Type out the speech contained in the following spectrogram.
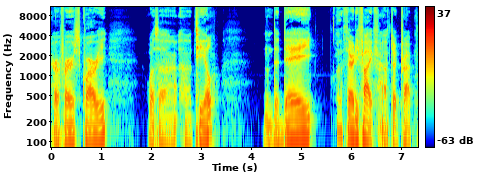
her first quarry was a, a teal. The day 35 after trapped,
